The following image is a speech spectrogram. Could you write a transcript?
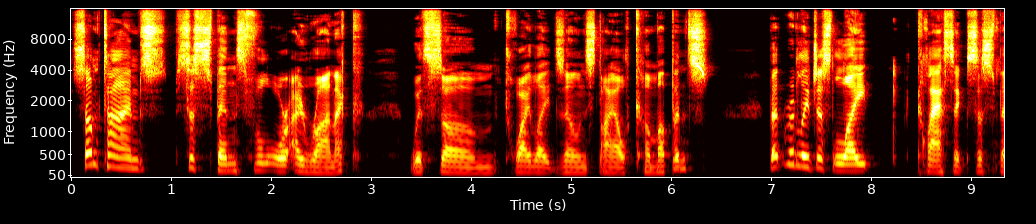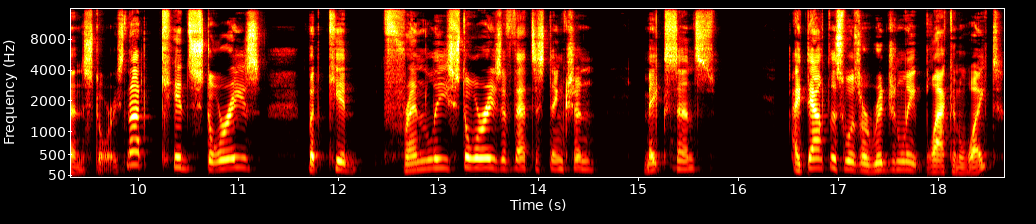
sometimes suspenseful or ironic, with some Twilight Zone style comeuppance, but really just light, classic suspense stories. Not kid stories, but kid friendly stories, if that distinction makes sense. I doubt this was originally black and white,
